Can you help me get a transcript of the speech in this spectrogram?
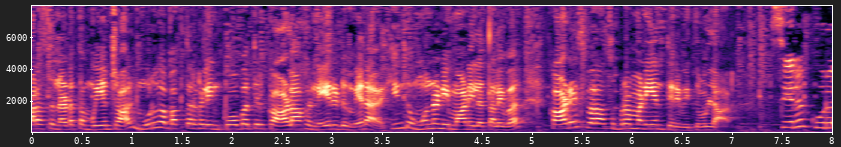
அரசு நடத்த முயன்றால் முருக பக்தர்களின் கோபத்திற்கு ஆளாக நேரிடும் என இந்து முன்னணி மாநில தலைவர் காடேஸ்வரா சுப்பிரமணியன் தெரிவித்துள்ளார். சிறு குறு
